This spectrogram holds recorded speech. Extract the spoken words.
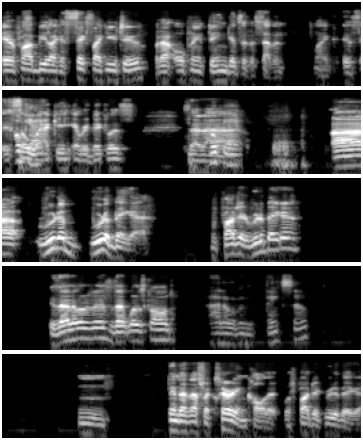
it would probably be like a six, like you two. But that opening thing gives it a seven. Like it's it's so wacky and ridiculous that uh, Okay. uh, Ruta Rutabaga, Project Rutabaga. Is that what it is? Is that what it's called? I don't think so. Mm. I think that that's what Clarion called it. Was Project Rutabaga.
